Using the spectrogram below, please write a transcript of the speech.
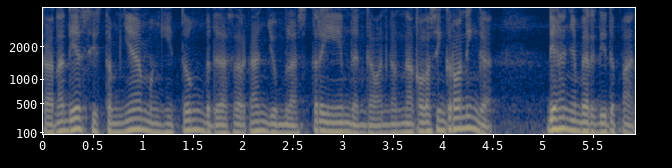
Karena dia sistemnya menghitung berdasarkan jumlah stream dan kawan-kawan. Nah kalau sinkroni enggak, dia hanya bayar di depan.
